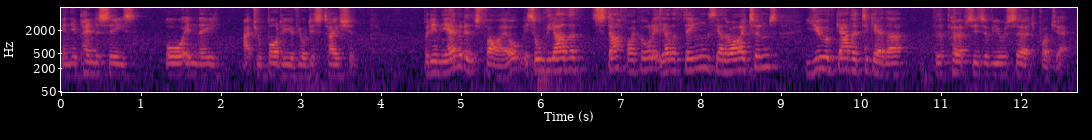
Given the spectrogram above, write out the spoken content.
in the appendices or in the actual body of your dissertation. But in the evidence file, it's all the other stuff, I call it, the other things, the other items you have gathered together for the purposes of your research project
